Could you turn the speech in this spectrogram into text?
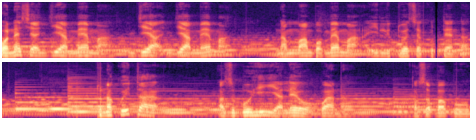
onesha njia mema, njia, njia mema na mambo mema ili tuweze kutenda. Tunakuita asubuhi ya leo Bwana, kwa sababu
